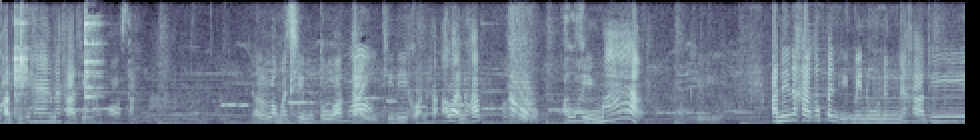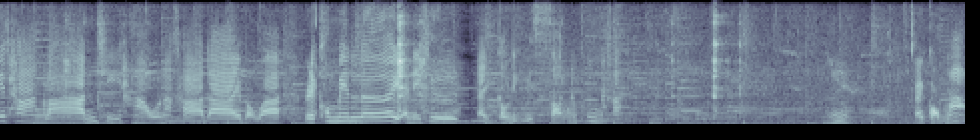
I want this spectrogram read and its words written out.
ผัดพริกแห้งนะคะ ที่น้องพอสั่งมา เดี๋ยวเรามาชิมตัวไก่ที่นี่ก่อนนะคะ อร่อยไหมครับ อร่อยมาก โอเค อันนี้นะคะก็เป็นอีกเมนูหนึ่งนะคะที่ทางร้านทีเฮาส์นะคะ ได้แบบว่า recommend เลย อันนี้คือไก่เกาหลีซอสน้ำผึ้งนะคะอืมไก่กรอบมาก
